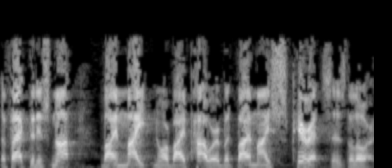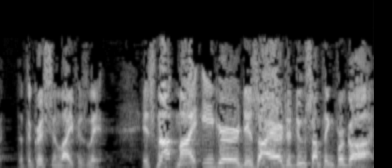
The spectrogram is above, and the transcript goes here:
The fact that it's not by might nor by power, but by my spirit, says the Lord, that the Christian life is lived. It's not my eager desire to do something for God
